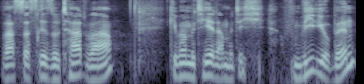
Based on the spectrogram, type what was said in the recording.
Was das Resultat war. Ich gehe mal mit hier, damit ich auf dem Video bin.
